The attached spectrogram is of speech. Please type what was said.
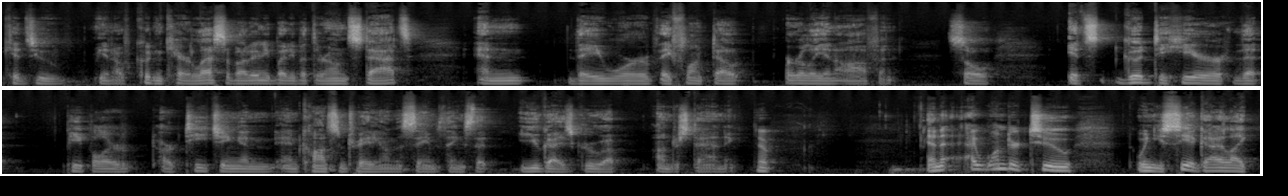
kids who you know couldn't care less about anybody but their own stats, and they were they flunked out early and often. So it's good to hear that people are are teaching and, and concentrating on the same things that you guys grew up understanding. Yep. And I wonder too, when you see a guy like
